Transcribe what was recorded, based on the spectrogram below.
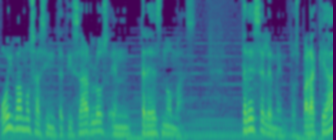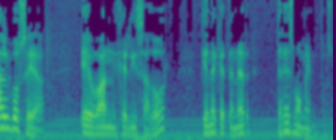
Hoy vamos a sintetizarlos en tres nomás. Tres elementos. Para que algo sea evangelizador, tiene que tener tres momentos.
